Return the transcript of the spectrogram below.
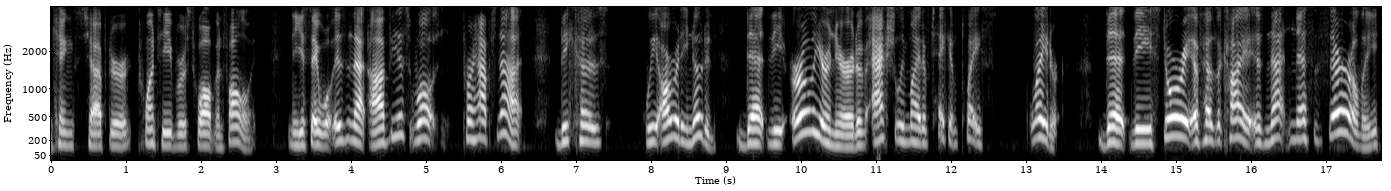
Kings chapter 20, verse 12 and following. And you say, well, isn't that obvious? Well, perhaps not, because we already noted that the earlier narrative actually might have taken place later that the story of Hezekiah is not necessarily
